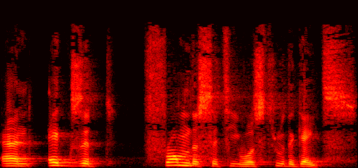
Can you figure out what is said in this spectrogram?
and exit from the city was through the gates.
